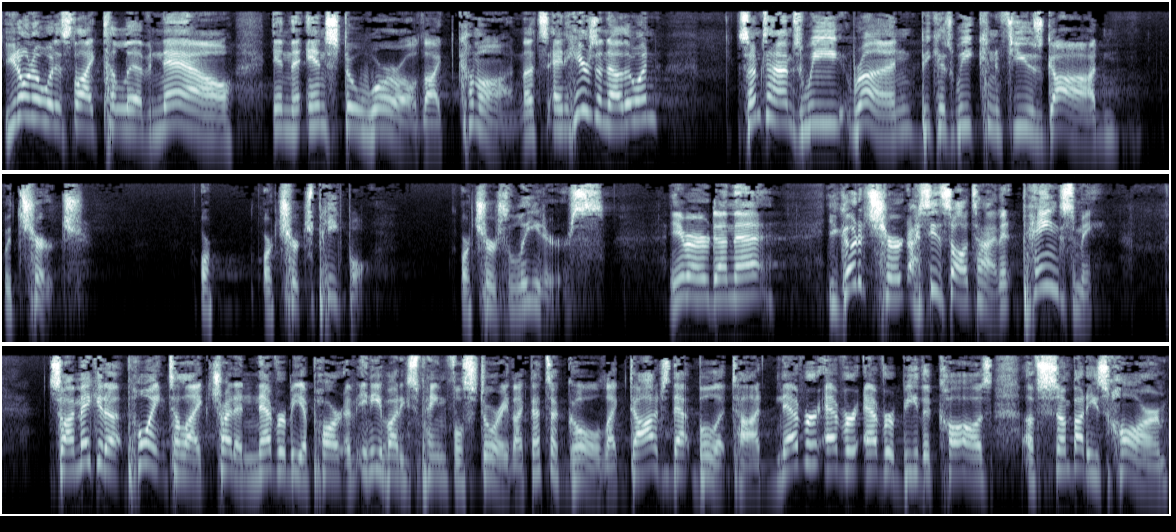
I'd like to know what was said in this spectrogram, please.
you don't know what it's like to live now in the insta world. Like, come on. Let's, and here's another one. Sometimes we run because we confuse God with church or, or church people or church leaders. You ever, ever done that? You go to church. I see this all the time. It pains me so I make it a point to like try to never be a part of anybody's painful story. Like that's a goal. Like dodge that bullet, Todd. Never, ever, ever be the cause of somebody's harm.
